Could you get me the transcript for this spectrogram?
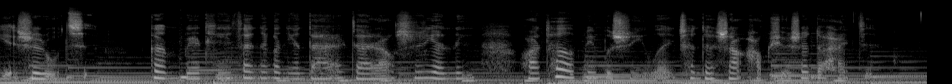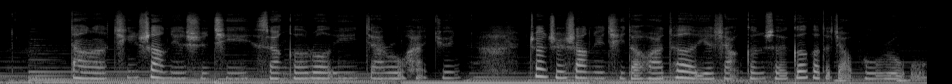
也是如此，更别提在那个年代，在老师眼里，华特并不是一位称得上好学生的孩子。到了青少年时期，三哥洛伊加入海军。正值少女期的华特也想跟随哥哥的脚步入伍，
